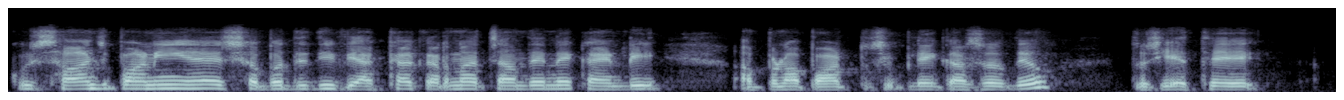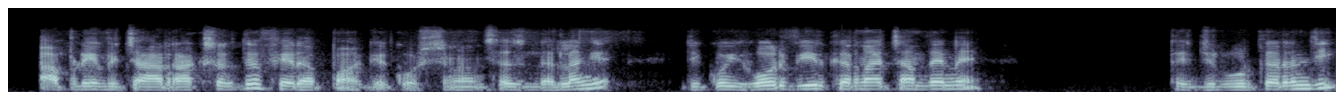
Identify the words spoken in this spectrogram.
ਕੋਈ ਸਾਂਝ ਪਾਣੀ ਹੈ, ਸ਼ਬਦ ਦੀ ਵਿਆਖਿਆ ਕਰਨਾ ਚਾਹੁੰਦੇ ਨੇ ਕਾਈਂਡਲੀ ਆਪਣਾ ਪਾਰਟ ਤੁਸੀਂ ਪਲੇ ਕਰ ਸਕਦੇ ਹੋ। ਤੁਸੀਂ ਇੱਥੇ ਆਪਣੇ ਵਿਚਾਰ ਰੱਖ ਸਕਦੇ ਹੋ ਫਿਰ ਆਪਾਂ ਅੱਗੇ ਕੁਐਸਚਨ ਆਨਸਰਸ ਲੈ ਲਾਂਗੇ। ਜੇ ਕੋਈ ਹੋਰ ਵੀਰ ਕਰਨਾ ਚਾਹੁੰਦੇ ਨੇ ਤੇ ਜਰੂਰ ਕਰਨ ਜੀ।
